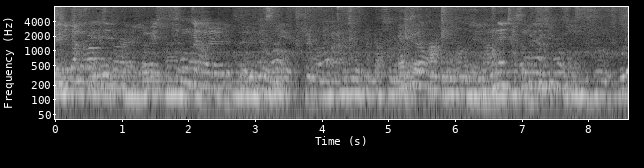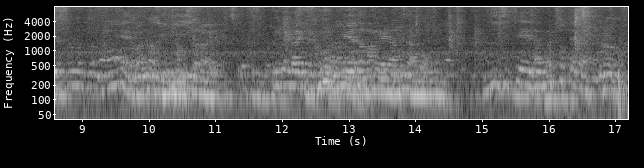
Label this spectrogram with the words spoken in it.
니까 여기 형제들을 위해서 막내 자손들이 그 위에서 막내라는 사람 20대에서는 첫째다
